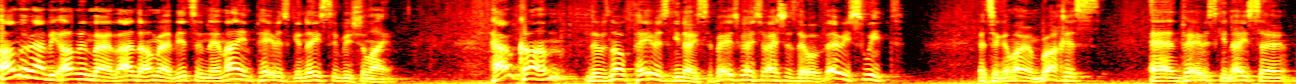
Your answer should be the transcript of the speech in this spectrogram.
Amar Rabbi Avin Bar Avada Amar Rabbi Yitzchak Nehmayim Peres Genoisi B'Shalayim. How come there was no Peres Genoisi? Peres Genoisi Rashes, they were very sweet. It's a Gemara in Brachis, and Peres Genoisi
